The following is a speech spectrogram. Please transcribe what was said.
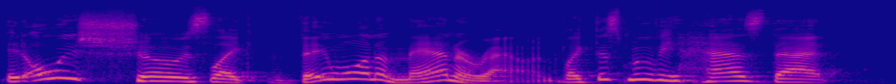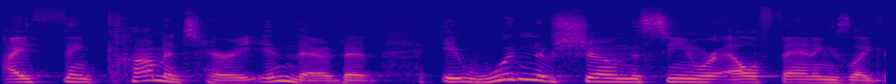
It always shows like they want a man around. Like this movie has that I think commentary in there that it wouldn't have shown the scene where Elle Fanning's like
